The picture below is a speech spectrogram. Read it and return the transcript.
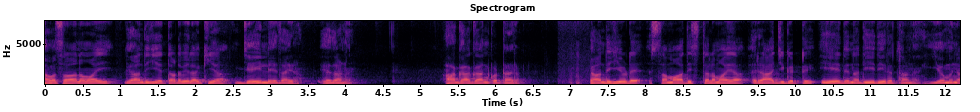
അവസാനമായി ഗാന്ധിജിയെ തടവിലാക്കിയ ജയിൽ ഏതായിരുന്നു ഏതാണ്? ആഗാഖാൻ കൊട്ടാരം. ഗാന്ധിജിയുടെ സമാധി സ്ഥലമായ രാജ്ഘട്ട് ഏത് നദീതീരത്താണ്? യമുന.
